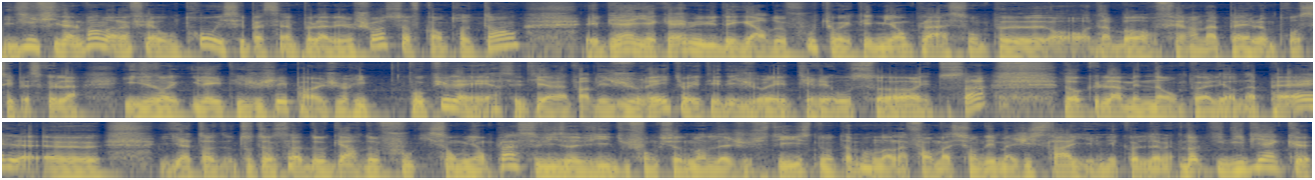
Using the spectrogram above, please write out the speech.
Il dit finalement dans l'affaire Outreau, il s'est passé un peu la même chose, sauf qu'entre temps, eh bien il y a quand même eu des garde-fous qui ont été mis en place. On peut oh, d'abord faire un appel, un procès, parce que là, il a été jugé par un jury populaire, c'est-à-dire par des jurés qui ont été des jurés tirés au sort et tout ça. Donc là, maintenant, on peut aller en appel. Euh, il y a tout un tas de garde-fous qui sont mis en place vis-à-vis du fonctionnement de la justice, notamment dans la formation des magistrats. Il y a une école de la... Donc il dit bien que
